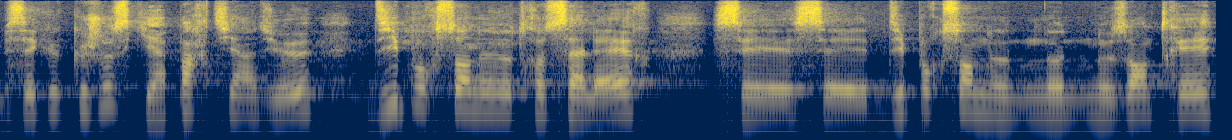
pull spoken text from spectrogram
mais c'est quelque chose qui appartient à Dieu. 10% de notre salaire, c'est 10% de nos, entrées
